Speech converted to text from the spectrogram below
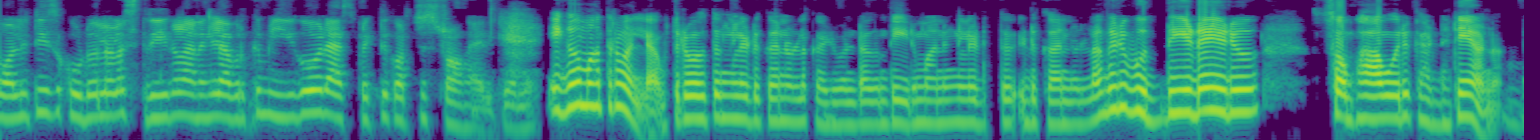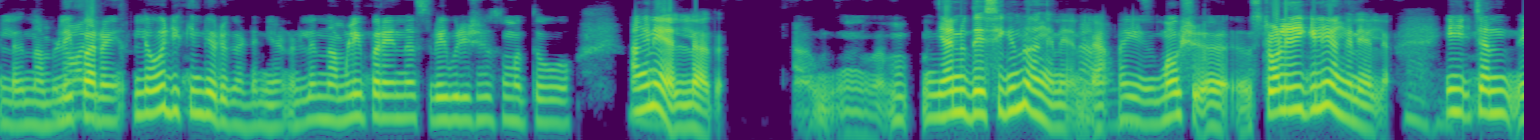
ക്വാളിറ്റീസ് കൂടുതലുള്ള സ്ത്രീകളാണെങ്കിൽ അവർക്കും ഈഗോയുടെ ആസ്പെക്ട് കുറച്ച് സ്ട്രോങ് ആയിരിക്കും ഈഗോ മാത്രമല്ല ഉത്തരവാദിത്തങ്ങൾ എടുക്കാനുള്ള കഴിവുണ്ടാകും തീരുമാനങ്ങൾ എടുത്ത് എടുക്കാനുള്ള അതൊരു ബുദ്ധിയുടെ ഒരു സ്വഭാവം ഒരു ഘടനയാണ്. അല്ല അല്ലാതെ നമ്മൾ ഈ. പറയുന്ന ലോജിക്കിന്റെ ഒരു ഘടനയാണ്. അല്ല നമ്മൾ ഈ പറയുന്ന സ്ത്രീ പുരുഷ സമത്വമോ അങ്ങനെയല്ല അത്. ഞാൻ ഉദ്ദേശിക്കുന്നത് അങ്ങനെയല്ല. സ്ട്രോളജിക്കലി അസ്ട്രോളജിക്കലി അങ്ങനെയല്ല. ഈ ചന്ദ്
